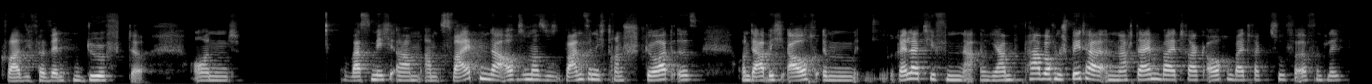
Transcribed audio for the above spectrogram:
quasi verwenden dürfte. Und was mich ähm, am zweiten da auch immer so wahnsinnig dran stört, ist, und da habe ich auch im relativ, ja, ein paar Wochen später nach deinem Beitrag auch einen Beitrag zu veröffentlicht.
